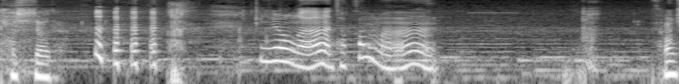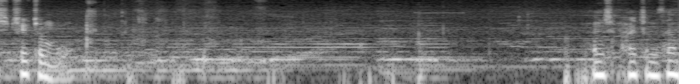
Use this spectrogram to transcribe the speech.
다시 자야 돼. 일영아 잠깐만. 37.5. 삼십팔 점 삼.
